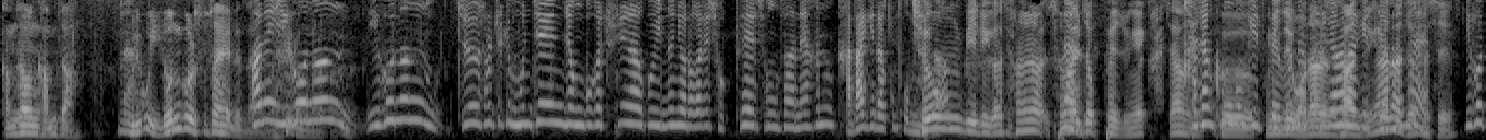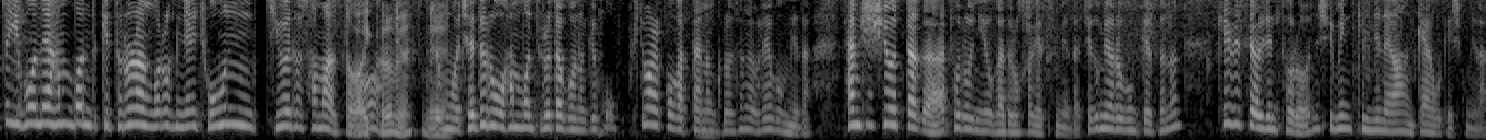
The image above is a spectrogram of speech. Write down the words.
감사원 감사 네. 그리고 이런 걸 수사해야 된다. 아니 이거는 이거는 저 솔직히 문재인 정부가 추진하고 있는 여러 가지 적폐 청산의 한 가닥이라고 봅니다. 채용 비리가 생활, 생활 적 폐 중에 가장 가장 큰 그 거기 때문에 그 원하는 중에 사안 하나기 중에 때문에 하나죠 사실. 이것도 이번에 한번 이렇게 드러난 거를 굉장히 좋은 기회로 삼아서 아이, 그러면 네. 좀뭐 제대로 한번 들여다보는 게 꼭 필요할 것 같다는 그런 생각을 해봅니다. 잠시 쉬었다가 토론 이어가도록 하겠습니다. 지금 여러분께서는 KBS 열린 토론 시민 김진애와 함께하고 계십니다.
